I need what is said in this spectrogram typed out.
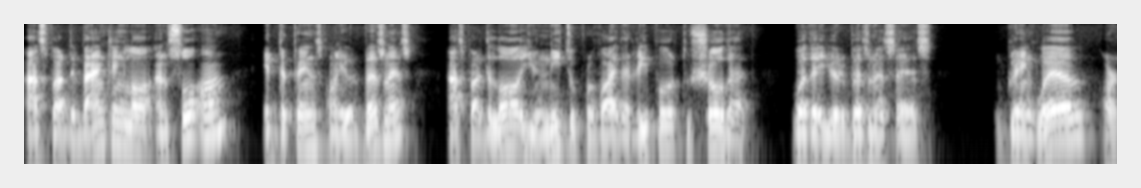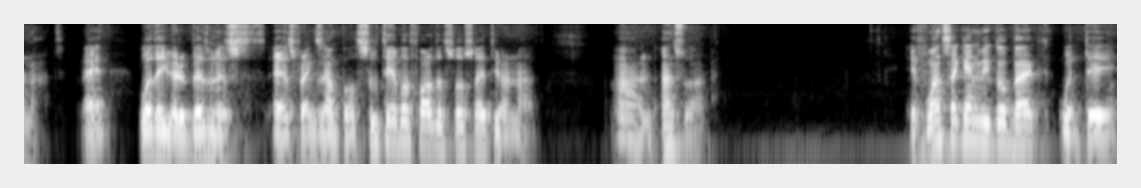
as per the banking law, and so on, it depends on your business. As per the law, you need to provide a report to show that whether your business is going well or not, right? Whether your business as, for example, suitable for the society or not, and, and so on. If once again we go back with the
